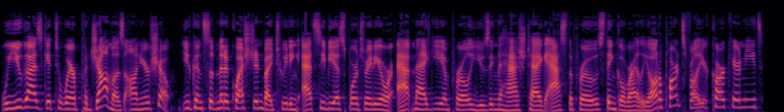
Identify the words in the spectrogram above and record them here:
Will you guys get to wear pajamas on your show? You can submit a question by tweeting at CBS Sports Radio or at Maggie and Pearl using the hashtag Ask the Pros. Think O'Reilly Auto Parts for all your car care needs.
